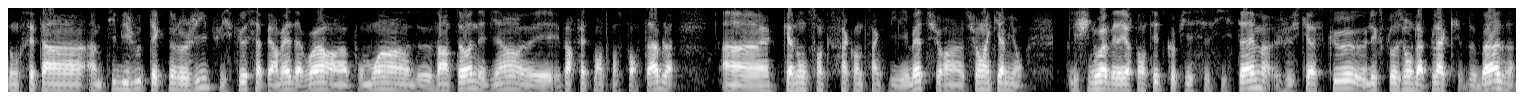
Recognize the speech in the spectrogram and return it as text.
Donc c'est un, petit bijou de technologie puisque ça permet d'avoir euh, pour moins de 20 tonnes et eh bien, et, parfaitement transportable un canon de 155 mm sur un, sur un camion. Les Chinois avaient d'ailleurs tenté de copier ce système jusqu'à ce que l'explosion de la plaque de base,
